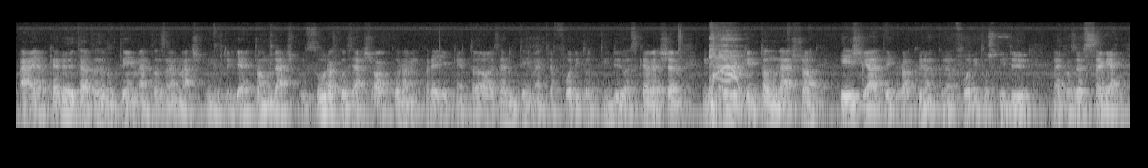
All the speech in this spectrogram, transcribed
állja kerül, tehát az edutainment az nem más, mint ugye tanulás plusz szórakozás, akkor, amikor egyébként az edutainmentre fordított idő az kevesebb, mint az egyébként tanulásra és játékra külön-külön fordított időnek az összege.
